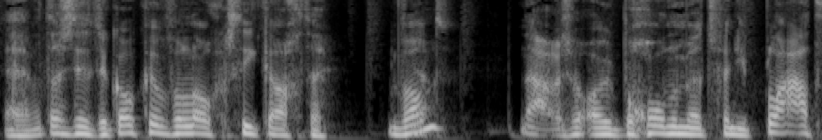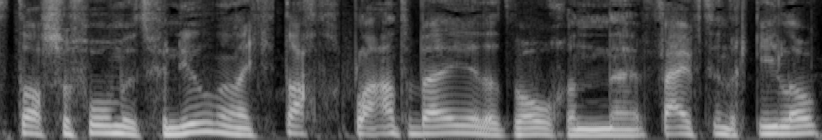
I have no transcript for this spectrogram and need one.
Eh, want daar zit natuurlijk ook heel veel logistiek achter. Want? Ja? Nou, we zijn ooit begonnen met van die platentassen vol met vinyl. Dan had je 80 platen bij je. Dat wogen uh, 25 kilo.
